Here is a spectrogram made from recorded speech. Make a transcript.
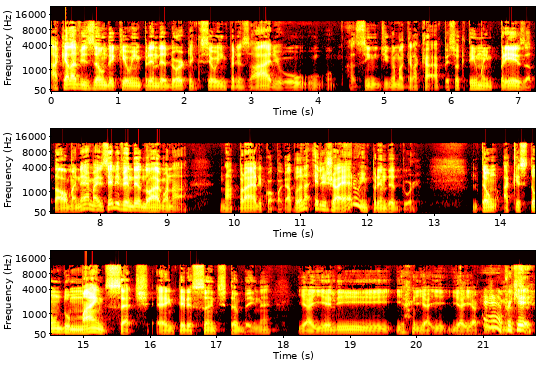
aquela visão de que o empreendedor tem que ser o empresário, ou, ou assim, digamos, aquela pessoa que tem uma empresa tal, mas, né, mas ele vendendo água na, na praia de Copacabana, ele já era um empreendedor. Então, a questão do mindset é interessante também, né? E aí ele. E aí, e aí a coisa é, começa. Porque,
